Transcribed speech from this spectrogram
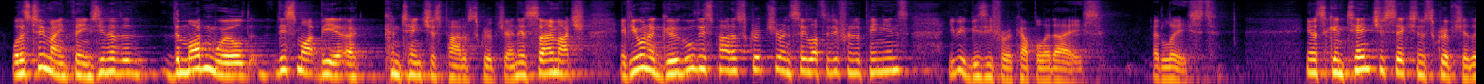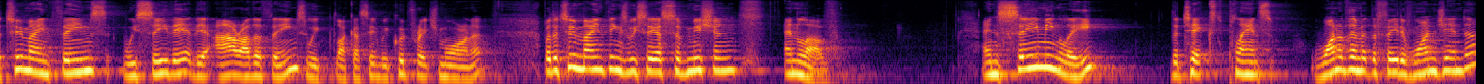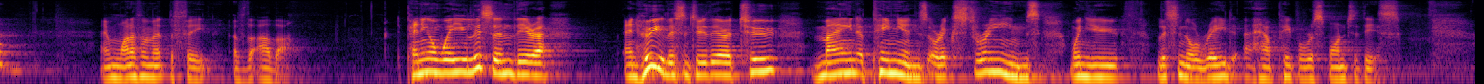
well, there's two main themes. You know, the, the modern world, this might be a contentious part of Scripture. And there's so much, if you want to Google this part of Scripture and see lots of different opinions, you'd be busy for a couple of days at least. You know, it's a contentious section of Scripture. The two main themes we see there, there are other themes. We, like I said, we could preach more on it. But the two main things we see are submission and love. And seemingly, the text plants one of them at the feet of one gender and one of them at the feet of the other. Depending on where you listen, there are, and who you listen to, there are two main opinions or extremes when you listen or read how people respond to this.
